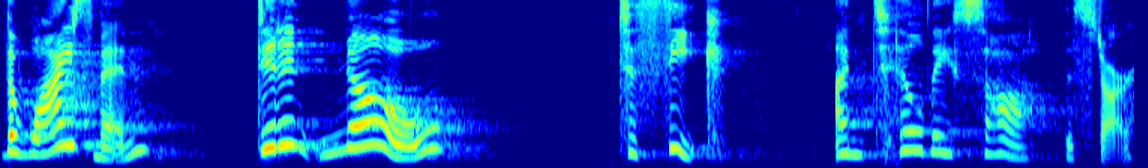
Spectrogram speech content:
The wise men didn't know to seek until they saw the star.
